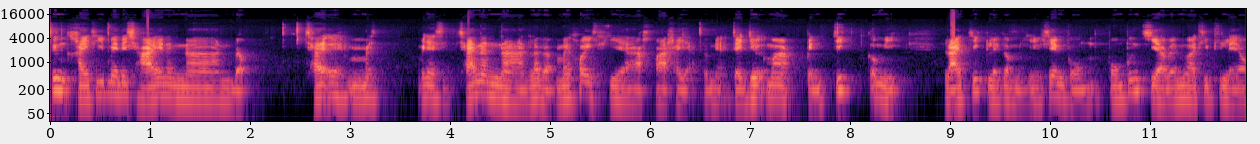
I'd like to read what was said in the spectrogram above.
ซึ่งใครที่ไม่ได้ใช้นานๆแบบ ใช้เอ้ยไม่ไม่ใช่สิใช้นานๆแล้วแบบไม่ค่อยเคลียร์ไฟล์ขยะแบบเนี้ยจะเยอะมากเป็นจิกก็มีหลายจิกเลยก็มีอย่างเช่นผมผมเพิ่งเคลียร์ไปเมื่ออาทิตย์ที่แล้ว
